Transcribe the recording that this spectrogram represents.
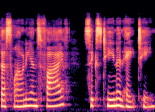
Thessalonians 5 16 and 18.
